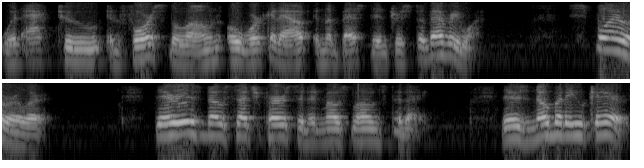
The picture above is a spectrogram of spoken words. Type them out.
would act to enforce the loan or work it out in the best interest of everyone. Spoiler alert. There is no such person in most loans today. There's nobody who cares.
